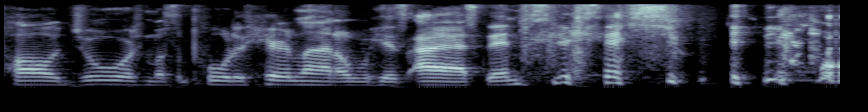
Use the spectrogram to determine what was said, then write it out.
Paul George must have pulled his hairline over his eyes. Then he can't shoot anymore.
